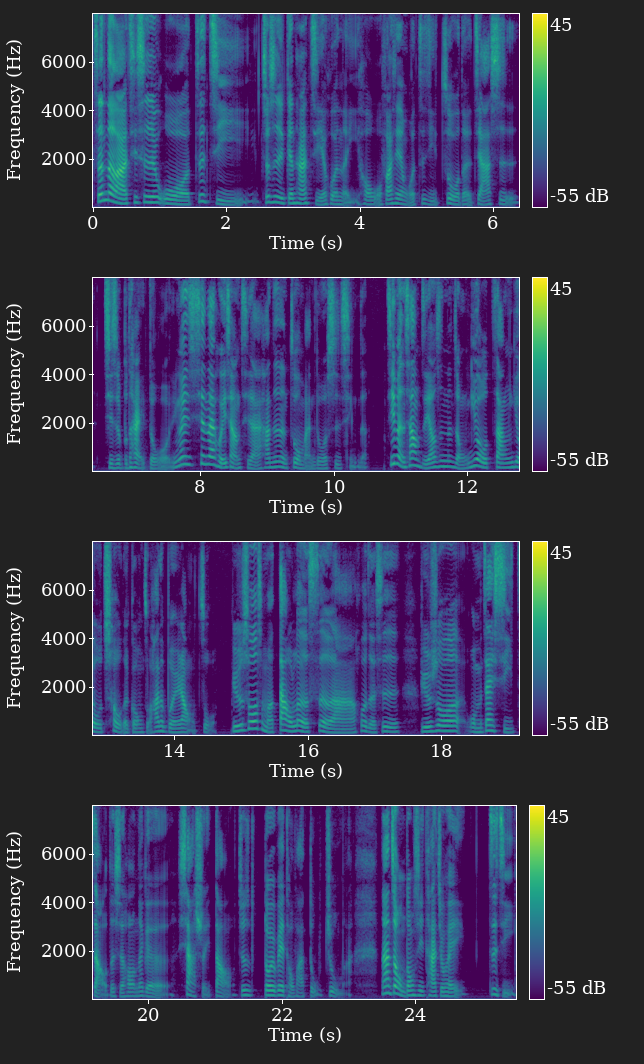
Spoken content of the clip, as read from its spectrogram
真的啦，其实我自己就是跟他结婚了以后，我发现我自己做的家事其实不太多，因为现在回想起来，他真的做蛮多事情的。基本上只要是那种又脏又臭的工作，他都不会让我做。比如说什么倒垃圾啊，或者是比如说我们在洗澡的时候，那个下水道就是都会被头发堵住嘛，那这种东西他就会自己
